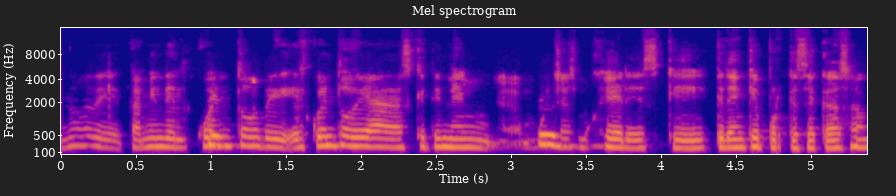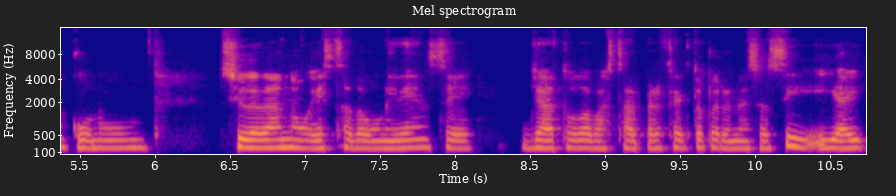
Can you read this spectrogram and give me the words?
¿no? de, también del cuento, de, el cuento de hadas que tienen eh, muchas mujeres que creen que porque se casan con un ciudadano estadounidense ya todo va a estar perfecto, pero no es así. Y hay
